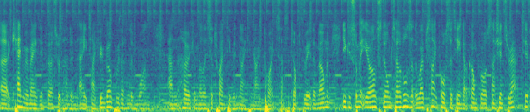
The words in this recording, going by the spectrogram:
uh, Ken remains in first with 108, Typhoon Bob with 101, and Hurricane Melissa 20 with 99 points. That's the top three at the moment. You can submit your own storm totals at the website, force13.com forward slash interactive.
